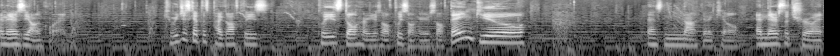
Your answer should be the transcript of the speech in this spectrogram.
And there's the Encore end. Can we just get this peg off, please? Please don't hurt yourself. Please don't hurt yourself. Thank you. That's not gonna kill. And there's the Truant.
